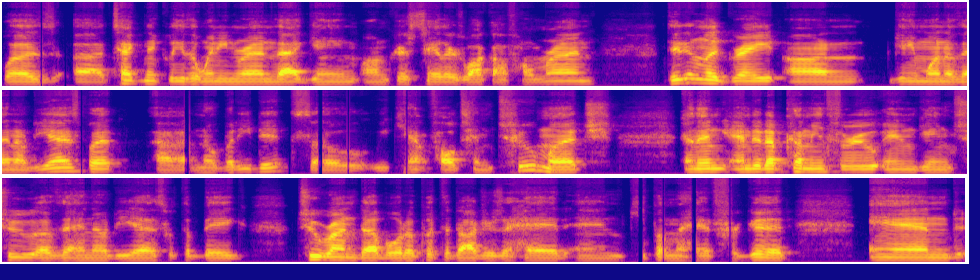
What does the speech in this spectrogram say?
Was uh, technically the winning run that game on Chris Taylor's walk off home run. Didn't look great on game one of the NLDS, but uh, nobody did, so we can't fault him too much. And then ended up coming through in game two of the NLDS with the big two run double to put the Dodgers ahead and keep them ahead for good. And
